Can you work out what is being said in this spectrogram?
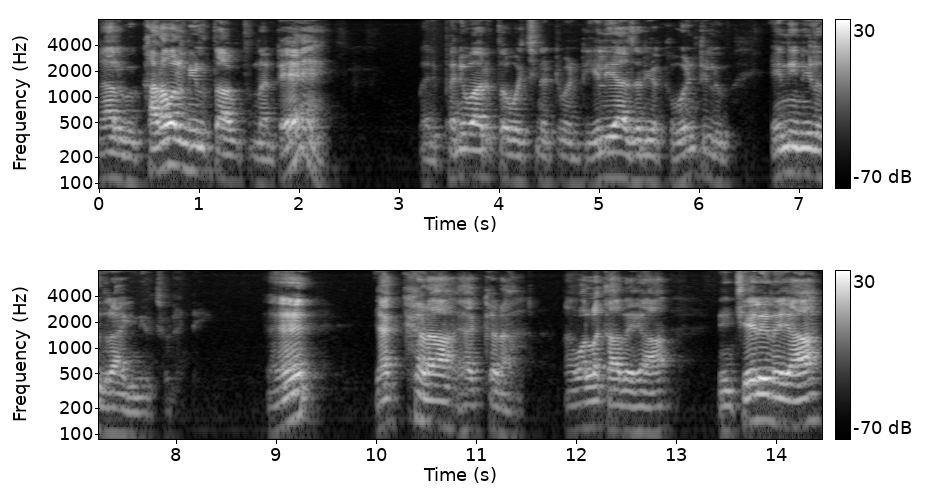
నాలుగు కడవలు నీళ్ళు త్రాగుతుందంటే మరి పనివారితో వచ్చినటువంటి ఎలియాజర్ యొక్క ఒంటిలు ఎన్ని నీళ్ళు త్రాగినీరు చూడండి. ఎక్కడా ఎక్కడ? ఎక్కడ? నా వల్ల కాదయ్యా. నేను చేయలేనయ్యా.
